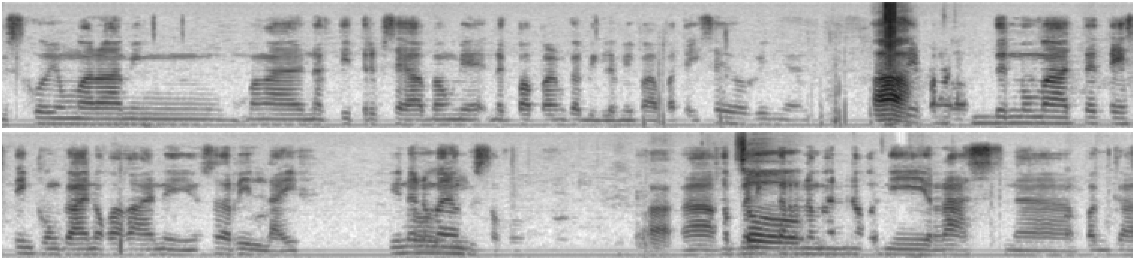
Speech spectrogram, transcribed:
Gusto ko yung maraming mga nagtitrip sa'yo habang may, nagpa-farm ka, bigla may papatay sa'yo, ganyan. Ah, Kasi parang doon mo mate-testing kung gaano ka kaano eh, yung sa real life. Yun na naman ang gusto ko. Ah, kabaliktad so- naman ako ni Ras na pagka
